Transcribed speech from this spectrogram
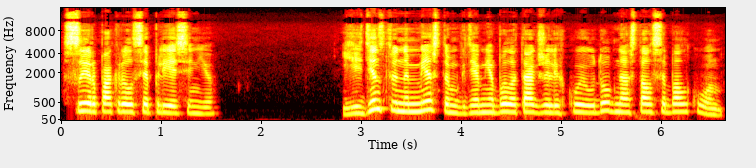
Сыр покрылся плесенью. Единственным местом, где мне было так же легко и удобно, остался балкон.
